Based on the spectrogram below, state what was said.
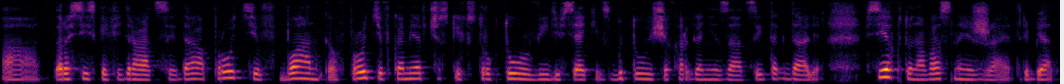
а, Российской Федерации, да, против банков, против коммерческих структур в виде всяких сбытующих организаций и так далее. Всех, кто на вас наезжает, ребят.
